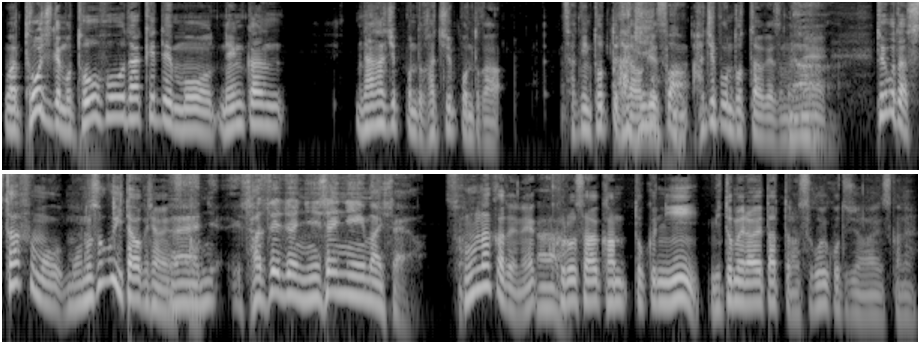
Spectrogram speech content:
まあ、当時でも東宝だけでも年間70本とか80本とか先に撮ってたわけですもん80 80本撮ってたわけですもんね。ということはスタッフもものすごくいたわけじゃないですか。えーに撮影所に2000人いましたよ。その中でねああ黒沢監督に認められたってのはすごいことじゃないですかね。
